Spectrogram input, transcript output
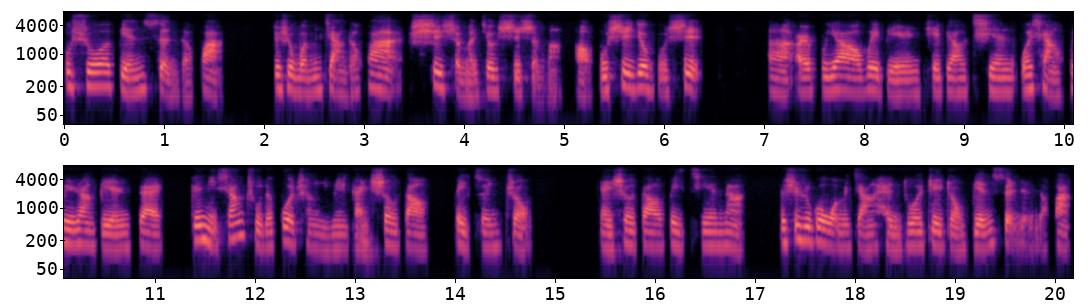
不说贬损的话，就是我们讲的话是什么就是什么啊，不是就不是啊，而不要为别人贴标签。我想会让别人在跟你相处的过程里面感受到被尊重，感受到被接纳。可是如果我们讲很多这种贬损人的话，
